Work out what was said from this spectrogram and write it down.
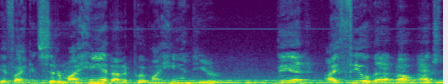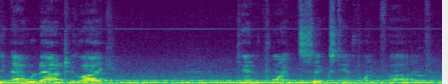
if I consider my hand and I put my hand here, then I feel that. Oh, actually now we're down to like 10.6, 10.5.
